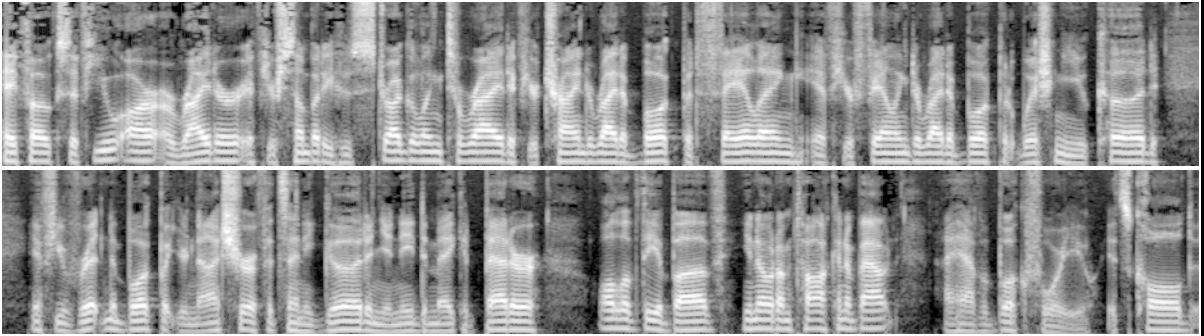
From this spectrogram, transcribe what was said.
Hey, folks, if you are a writer, if you're somebody who's struggling to write, if you're trying to write a book but failing, if you're failing to write a book but wishing you could, if you've written a book but you're not sure if it's any good and you need to make it better, all of the above, you know what I'm talking about? I have a book for you. It's called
